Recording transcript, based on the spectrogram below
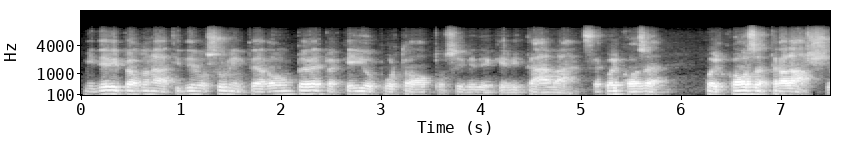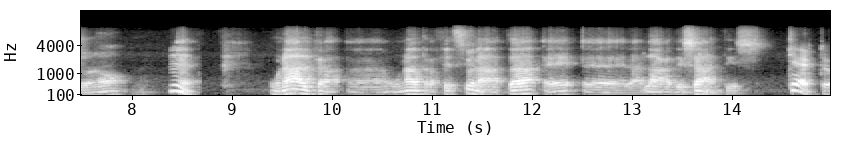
mi devi perdonare, ti devo solo interrompere perché io purtroppo si vede che l'età avanza, qualcosa, qualcosa tralascio, no? Mm. Eh, un'altra, uh, un'altra, affezionata è eh, Lara De Santis. Certo.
